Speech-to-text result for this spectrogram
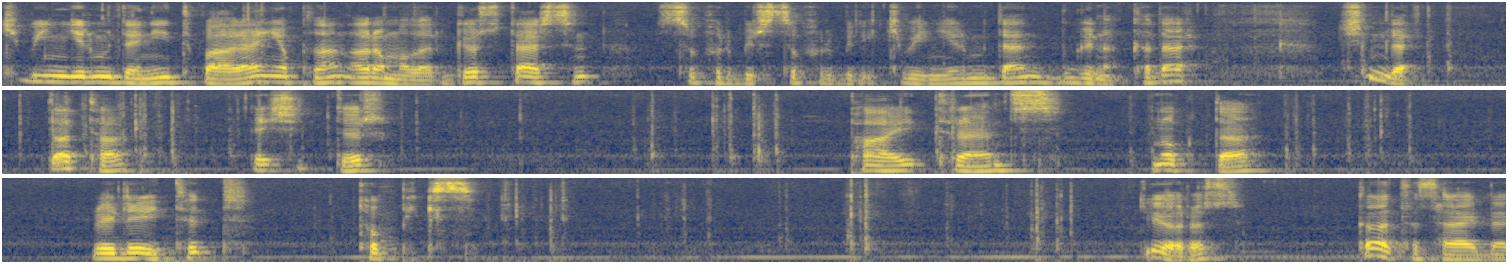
2020'den itibaren yapılan aramaları göstersin. 01.01.2020'den bugüne kadar. Şimdi data eşittir pytrends nokta related topics diyoruz. Galatasaray'la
